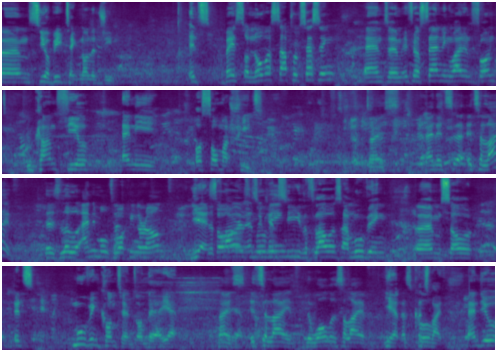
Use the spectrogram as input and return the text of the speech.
um, COB technology. It's based on Novastar processing, and um, if you're standing right in front, you can't feel any or so much heat. Nice, and it's uh, it's alive. There's little animals walking around. Yeah, the so as you can see, the flowers are moving. Um, so it's moving content on there. Yeah. Nice. Yeah. It's alive. The wall is alive. Yeah, that's cool. That's right. And you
